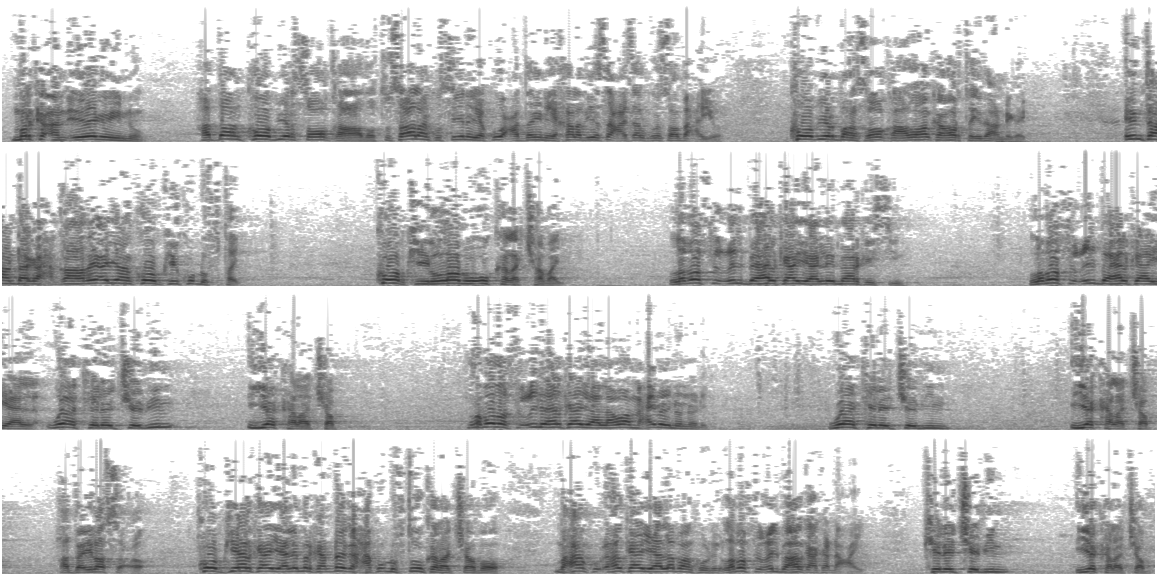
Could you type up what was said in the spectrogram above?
Marka aan eegayno haddaan koob yar soo qaado tusaalaan ku siinaya kuu caddaynaya khalad iyo sax halku ka soo baxayo. Koob yar baan soo qaado halkaa hortaydaan dhigay intaan dhagax qaaday ayaan koobkii ku dhuftay. Koobkii labuu u kala jabay. Laba ficil baa halkaa yaallay ma arkaysiin. Laba ficil baa halkaa yaalla waa kala jebin iyo kala jab. Labada ficilee halkaa yaallaa waa maxay baynu nidhi? Waa kala jebin iyo kala jab. Hadda ila soco. Koobkii halkaa yaallay markaan dhagaxa ku dhuftuu kala jabo maxaan halkaa yaalla baan ku laba ficil baa halkaa ka dhacay. Kala jebin iyo kala jab.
